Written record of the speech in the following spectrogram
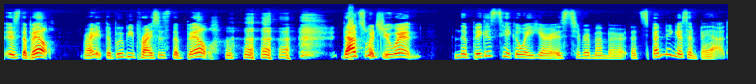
is the bill, right? The booby prize is the bill. That's what you win. And the biggest takeaway here is to remember that spending isn't bad.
